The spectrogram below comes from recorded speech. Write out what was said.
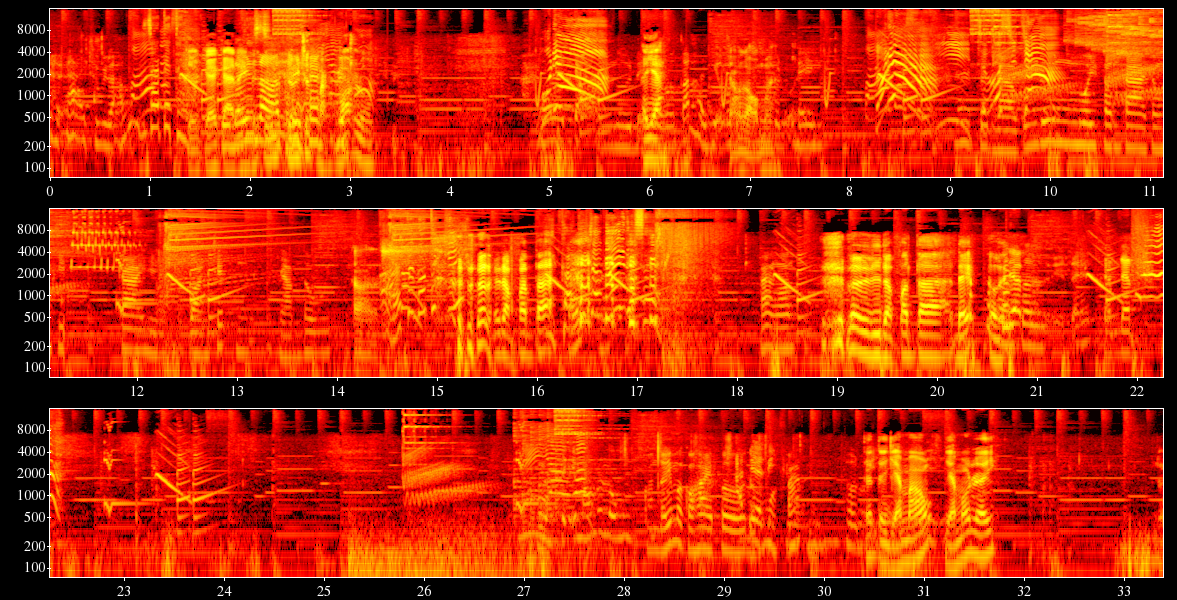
ai ai chui lắm kiểu kể cả đấy giờ đứng trước mặt boss luôn Ây da, chọn lộn mà Chắc nào cũng cứ nuôi con ta trong khi trai thì toàn chết nhảm thôi Ờ Nó lại đập anh ta À ngon Nó lại đi đập anh ta, đẹp rồi Đẹp, đẹp, đẹp đấy mà có hyper à, đúng một phát. thế thì giảm máu giảm máu đi.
